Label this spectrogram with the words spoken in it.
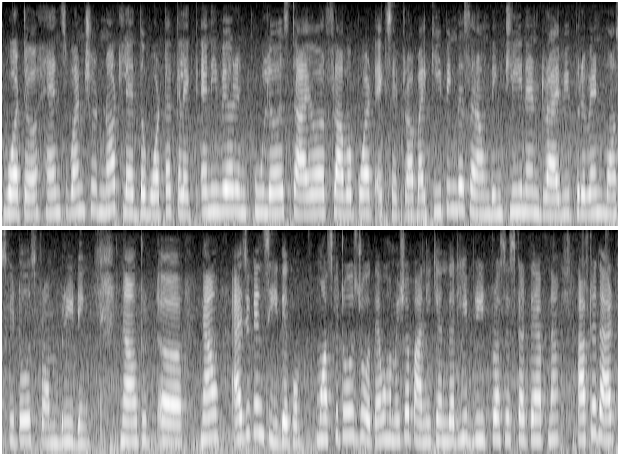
water, hence one should not let the water collect anywhere in coolers, tire, flower pot, etc. By keeping the surrounding clean and dry, we prevent mosquitoes from breeding. Now to uh, now as you can see, देखो mosquitoes जो होते हैं वो हमेशा पानी के अंदर ही breed process करते हैं अपना. After that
